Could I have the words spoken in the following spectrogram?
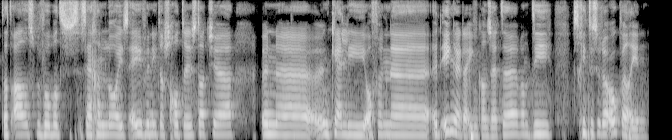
Dat als bijvoorbeeld zeggen Lois even niet op schot is, dat je een, een Kelly of een, een Inger erin kan zetten. Want die schieten ze er ook wel in.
